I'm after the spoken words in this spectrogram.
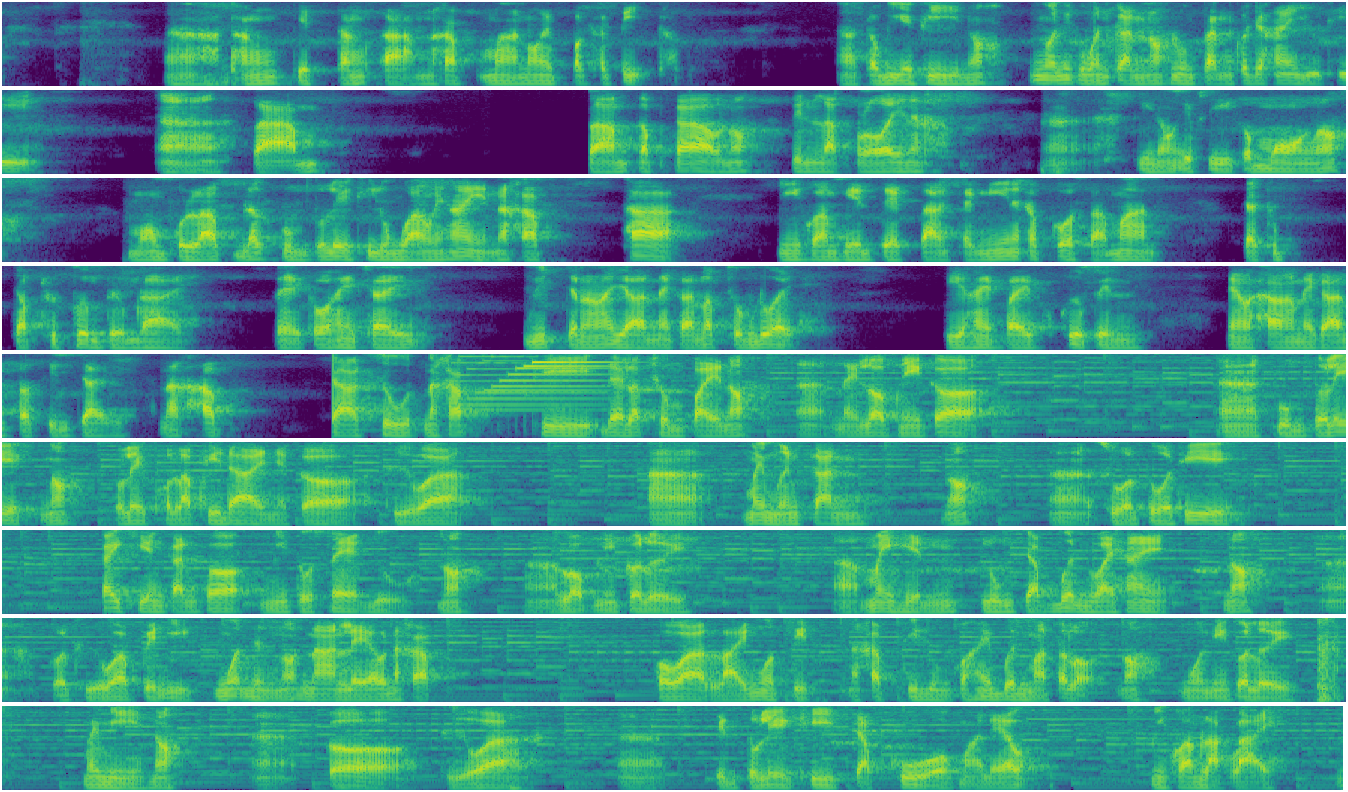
ทั้งเจ็ดทั้งสามนะครับ มาน้อยปกติครับกับ VIP เนาะงวดนี้ก็เหมือนกันเนาะลุงตันก็จะให้อยู่ที่สามสามกับเก้าเนาะเป็นหลักร้อยนะครับพี่น้อง FC ก็มองเนาะมองผลลัพธ์และกลุ่มตัวเลขที่ลุงวางไว้ให้นะครับ ถ้ามีความเห็นแตกต่างจากนี้นะครับ ก็สามารถ จะจับชุดเพิ่มเติมได้ แต่ก็ให้ใช้วิจารณญาณในการรับชมด้วย ที่ให้ไปเพื่อเป็นแนวทางในการตัดสินใจนะครับ จากสูตรนะครับที่ได้รับชมไปเนาะในรอบนี้ก็กลุ่มตัวเลขเนาะตัวเลขผลลัพธ์ที่ได้เนี่ยก็ถือว่าไม่เหมือนกันเนาะส่วนตัวที่ ใกล้เคียงกันก็มีตัวแทรกอยู่เนาะอ่ารอบนี้ก็เลยไม่เห็นลุงจับเบิ้ลไว้ให้เนาะก็ถือว่าเป็นอีกงวดหนึ่งเนาะนานแล้วนะครับ เพราะว่าหลายงวดติดนะครับ ที่ลุงก็ให้เบิ้ลมาตลอดเนาะงวดนี้ก็เลยไม่มีเนาะก็ถือว่าเป็นตัวเลขที่จับคู่ออกมาแล้ว มีความหลากหลาย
